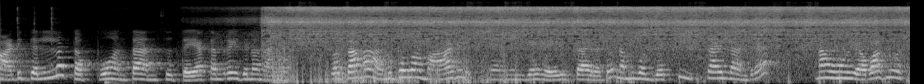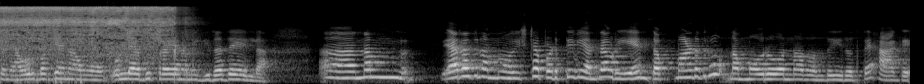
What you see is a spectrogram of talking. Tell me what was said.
ಮಾಡಿದ್ದೆಲ್ಲ ತಪ್ಪು ಅಂತ ಅನಿಸುತ್ತೆ. ಯಾಕಂದರೆ ಇದನ್ನು ನಾನು ಸ್ವತಃ ಅನುಭವ ಮಾಡಿ ನಿಮಗೆ ಹೇಳ್ತಾ ಇರೋದು. ನಮಗೊಂದು ವ್ಯಕ್ತಿ ಇಷ್ಟ ಇಲ್ಲ ಅಂದರೆ ನಾವು ಯಾವಾಗಲೂ ಅಷ್ಟೇ ಅವ್ರ ಬಗ್ಗೆ ನಾವು ಒಳ್ಳೆಯ ಅಭಿಪ್ರಾಯ ನಮಗಿರೋದೇ ಇಲ್ಲ. ನಮ್ಮ ಯಾರಾದರೂ ನಮ್ಮ ಇಷ್ಟಪಡ್ತೀವಿ ಅಂದರೆ ಅವ್ರು ಏನು ತಪ್ಪು ಮಾಡಿದ್ರು ನಮ್ಮವರು ಅನ್ನೋದೊಂದು ಇರುತ್ತೆ ಹಾಗೆ.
